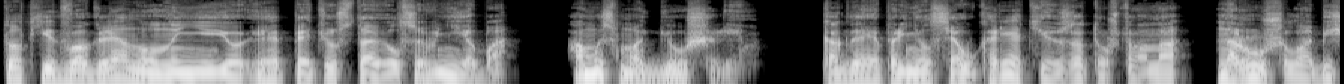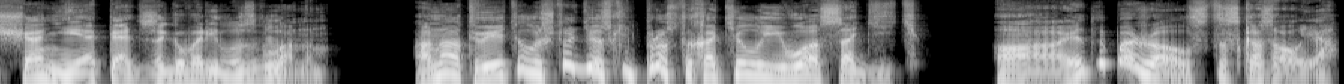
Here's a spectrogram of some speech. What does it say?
Тот едва глянул на нее и опять уставился в небо, а мы с Магги ушли. Когда я принялся укорять ее за то, что она нарушила обещание и опять заговорила с Гланом, она ответила, что, дескать, просто хотела его осадить. «А, это пожалуйста», — сказал я.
